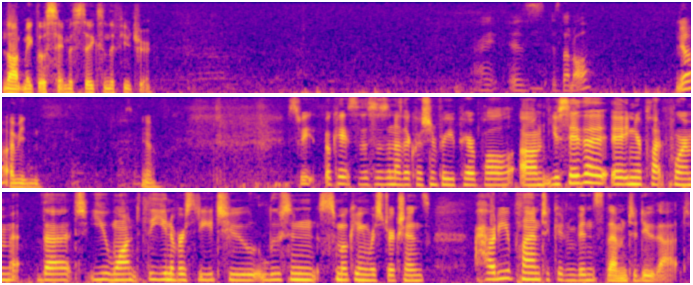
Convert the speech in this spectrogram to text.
not make those same mistakes in the future. All right, is, is that all? Yeah, I mean. Sweet. Okay, so this is another question for you, Pierre Paul. Um, you say that in your platform that you want the university to loosen smoking restrictions. How do you plan to convince them to do that?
